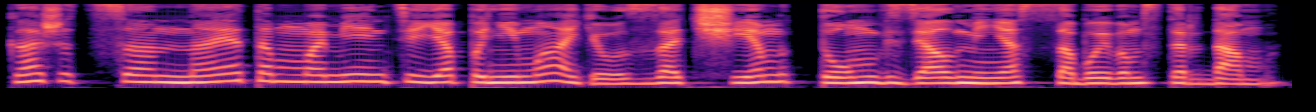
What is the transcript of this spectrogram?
Кажется, на этом моменте я понимаю, зачем Том взял меня с собой в Амстердам.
